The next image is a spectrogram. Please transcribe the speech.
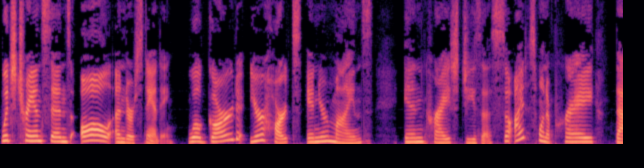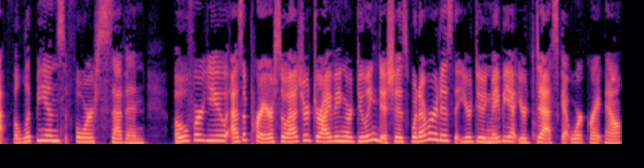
which transcends all understanding, will guard your hearts and your minds in Christ Jesus. So I just want to pray that Philippians 4 7 over you as a prayer. So as you're driving or doing dishes, whatever it is that you're doing, maybe at your desk at work right now,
